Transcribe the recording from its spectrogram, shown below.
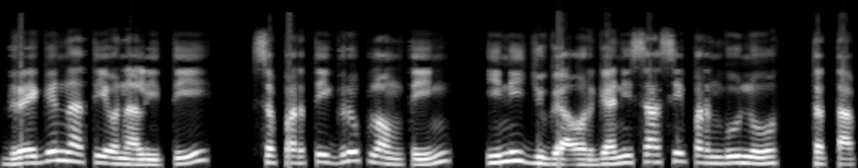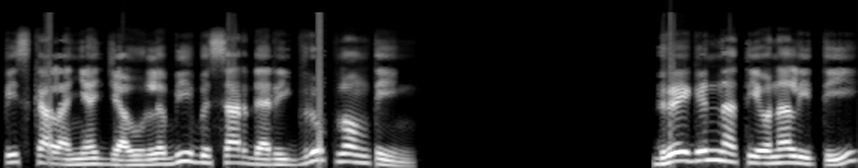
Dragon Nationality, seperti grup Longting, ini juga organisasi pembunuh, tetapi skalanya jauh lebih besar dari grup Longting. Dragon Nationality,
